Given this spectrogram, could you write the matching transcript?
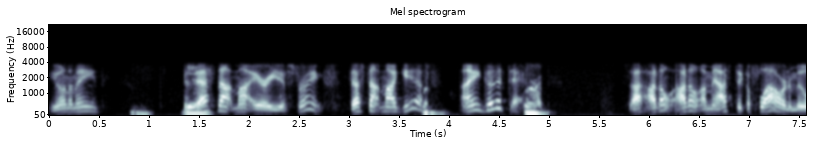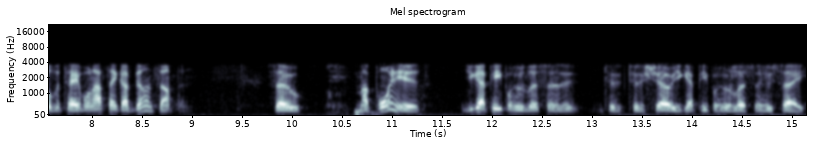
You know what I mean? 'Cause Yeah. that's not my area of strength. That's not my gift. I ain't good at that. Right. So I, I don't. I don't. I mean, I stick a flower in the middle of the table, and I think I've done something. So my point is, you got people who listen to to, to the show. You got people who listen who say,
